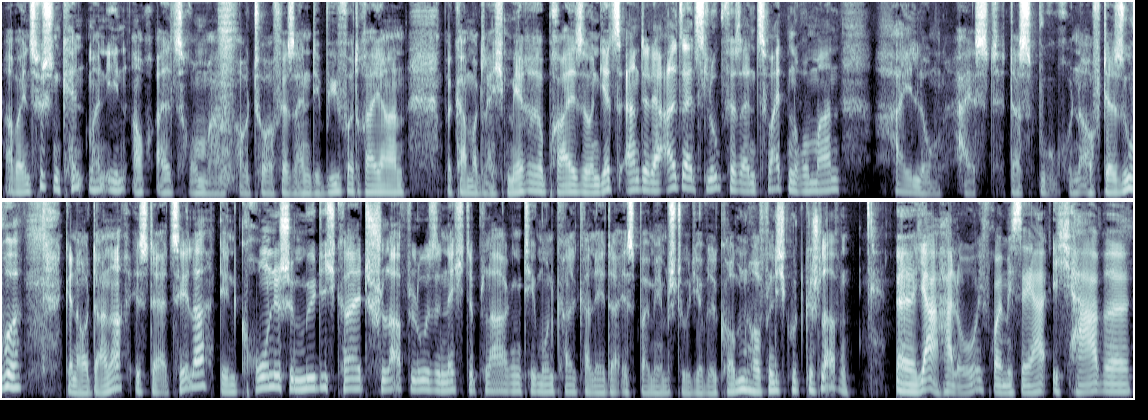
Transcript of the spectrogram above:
Aber inzwischen kennt man ihn auch als Romanautor. Für sein Debüt vor drei Jahren bekam er gleich mehrere Preise. Und jetzt erntet er allseits Lob für seinen zweiten Roman Heilung heißt das Buch. Und auf der Suche genau danach ist der Erzähler, den chronische Müdigkeit, schlaflose Nächte plagen. Timon Kalkaleta ist bei mir im Studio. Willkommen, hoffentlich gut geschlafen. Äh, ja, hallo, ich freue mich sehr. Ich habe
